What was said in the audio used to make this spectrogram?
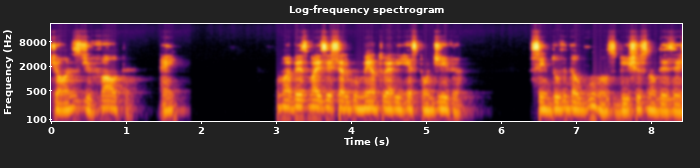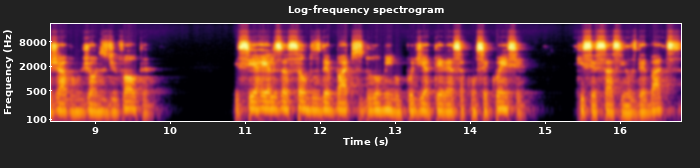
Jones de volta, hein? Uma vez mais esse argumento era irrespondível. Sem dúvida alguma, os bichos não desejavam Jones de volta. E se a realização dos debates do domingo podia ter essa consequência, que cessassem os debates,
